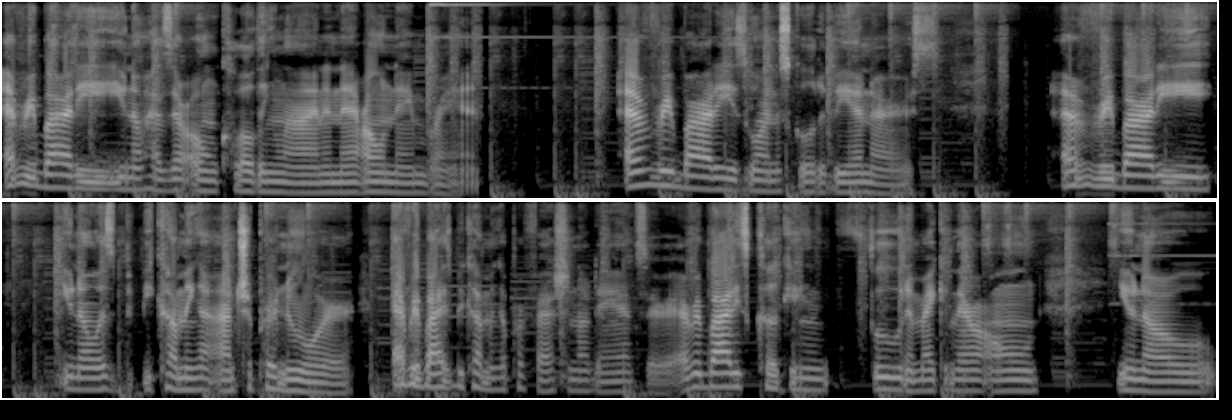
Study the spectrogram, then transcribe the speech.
Everybody you know has their own clothing line and their own name brand everybody is going to school to be a nurse. Everybody, you know, is becoming an entrepreneur. Everybody's becoming a professional dancer. Everybody's cooking food and making their own, you know,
